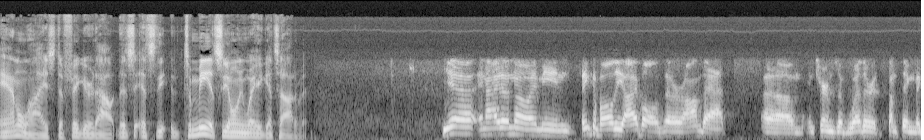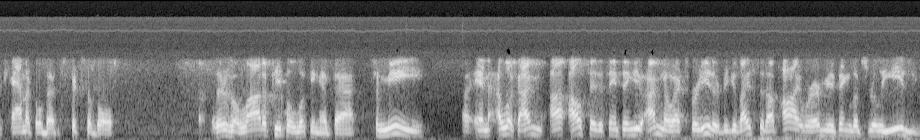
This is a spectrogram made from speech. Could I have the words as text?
analyze to figure it out. It's it's the to me, it's the only way he gets out of it. Yeah, and I don't know. I mean, think of all the eyeballs that are on that um, in terms of whether it's something mechanical that's fixable. There's a lot of people looking at that. To me, Uh, and uh, look, I'm I'll say the same thing you. I'm no expert either because I sit up high where everything looks really easy.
